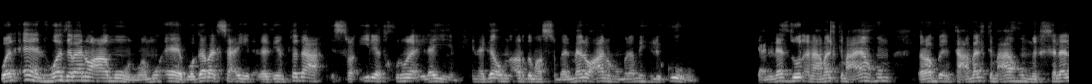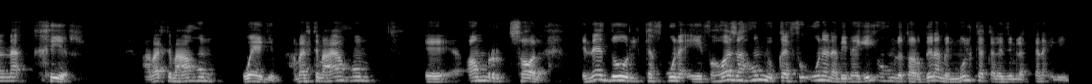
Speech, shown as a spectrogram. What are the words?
والآن هو بنو عامون ومؤاب وجبل سعيد الذي امتدع إسرائيل يدخلون إليهم حين جاءوا من أرض مصر بل مالوا عنهم ولم يهلكوهم. يعني الناس دول أنا عملت معاهم يا رب أنت عملت معاهم من خلالنا خير. عملت معاهم واجب عملت معاهم أمر صالح. الناس دول كافئونا إيه؟ فهذا هم يكافئوننا بمجيئهم لطردنا من ملكك الذي ملكتنا إليه.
